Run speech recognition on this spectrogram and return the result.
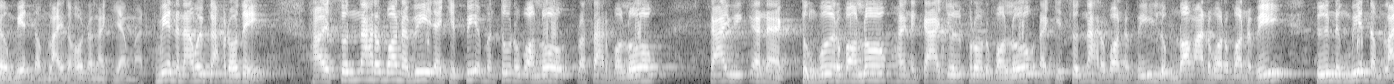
នៅមានតម្លៃរហូតដល់ថ្ងៃកិយាម៉ាត់គ្មាននរណាមួយផ្លាស់ប្ដូរទេហើយសុនណារបស់នប៊ីដែលជាពាក្យបន្ទូលរបស់លោកប្រសាសន៍របស់លោកកាយវិកណទង្វើរបស់លោកហើយនឹងការយល់ព្រមរបស់លោកដែលជាសុនណារបស់នប៊ីលំនាំអនុវត្តរបស់នប៊ីគឺនឹងមានតម្លៃ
